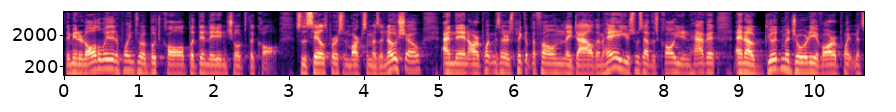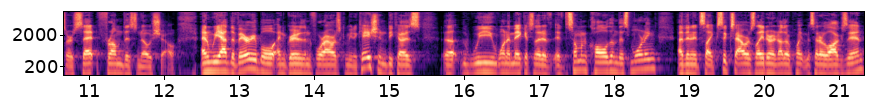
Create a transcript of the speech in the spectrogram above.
They made it all the way to the point to a booked call, but then they didn't show up to the call. So the salesperson marks them as a no show, and then our appointment setters pick up the phone, they dial them, hey, you're supposed to have this call, you didn't have it. And a good majority of our appointments are set from this no show. And we add the variable and greater than four hours communication because uh, we want to make it so that if, if someone called them this morning and then it's like six hours later, another appointment setter logs in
